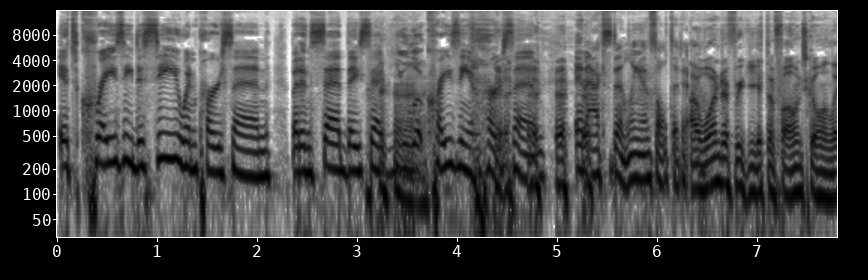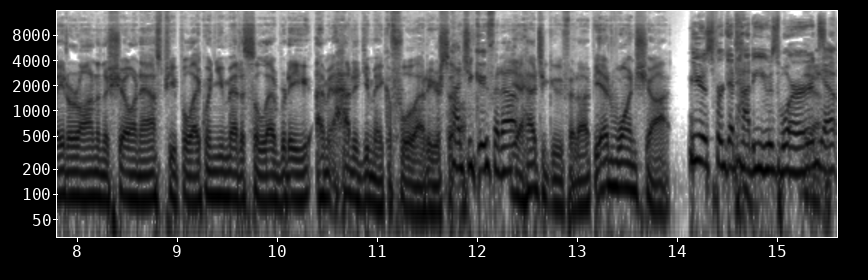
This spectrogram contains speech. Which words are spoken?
it's crazy to see you in person but instead they said you look crazy in person and accidentally insulted him I wonder if we could get the phones going later on in the show and ask people, like, when you met a celebrity, I mean, how did you make a fool out of yourself? How'd you goof it up? Yeah, how'd you goof it up? You had one shot. You just forget how to use words. yep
